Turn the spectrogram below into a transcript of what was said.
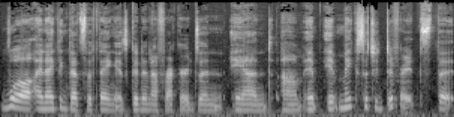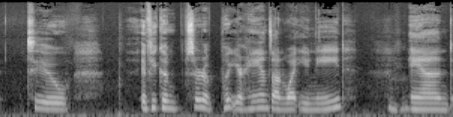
Well, and I think that's the thing is good enough records and and um, it it makes such a difference that to if you can sort of put your hands on what you need and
